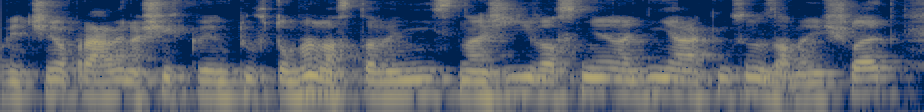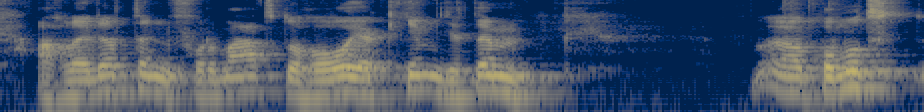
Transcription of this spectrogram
většina právě našich klientů v tomhle nastavení snaží vlastně nad ní nějakým způsobem zamýšlet a hledat ten formát toho, jak těm dětem pomoct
